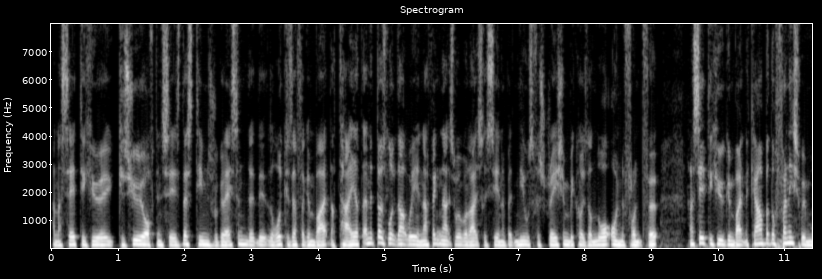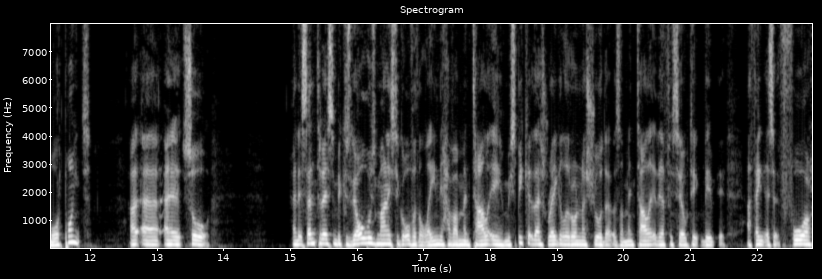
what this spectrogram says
and I said to Hugh because Hugh often says this team's regressing. They, they, they, look as if they're going back. They're tired, and it does look that way. And I think that's what we're actually saying about Neil's frustration because they're not on the front foot. And I said to Hugh going back in the car, but they'll finish with more points. Uh, uh, uh, so. And it's interesting because they always manage to go over the line. They have a mentality, and we speak at this regular on the show that there's a mentality there for Celtic. They, I think, is it four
